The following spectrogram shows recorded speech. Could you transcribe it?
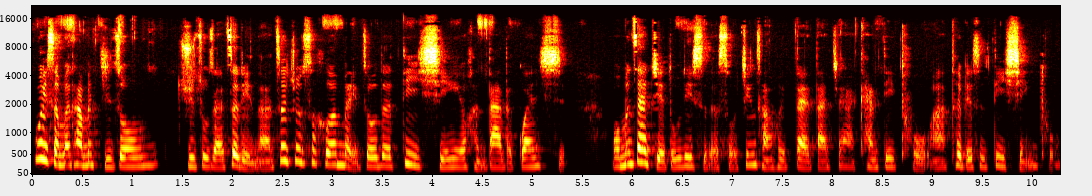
为什么他们集中居住在这里呢？这就是和美洲的地形有很大的关系。我们在解读历史的时候，经常会带大家看地图啊，特别是地形图，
